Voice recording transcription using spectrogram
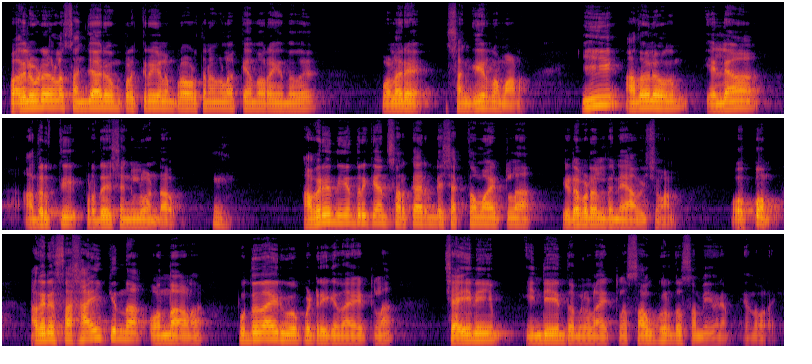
അപ്പോൾ അതിലൂടെയുള്ള സഞ്ചാരവും പ്രക്രിയകളും പ്രവർത്തനങ്ങളൊക്കെ എന്ന് പറയുന്നത് വളരെ സങ്കീർണമാണ്. ഈ അധോലോകം എല്ലാ അതിർത്തി പ്രദേശങ്ങളിലും ഉണ്ടാവും. അവരെ നിയന്ത്രിക്കാൻ സർക്കാരിന്റെ ശക്തമായിട്ടുള്ള ഇടപെടൽ തന്നെ ആവശ്യമാണ്. ഒപ്പം അതിനെ സഹായിക്കുന്ന ഒന്നാണ് പുതുതായി രൂപപ്പെട്ടിരിക്കുന്നതായിട്ടുള്ള ചൈനയും ഇന്ത്യയും തമ്മിലുള്ളതായിട്ടുള്ള സൗഹൃദ സമീപനം എന്ന് പറയും.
